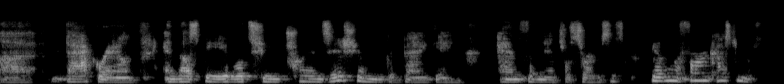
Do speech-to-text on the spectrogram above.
uh, background, and thus be able to transition to banking and financial services dealing with foreign customers.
